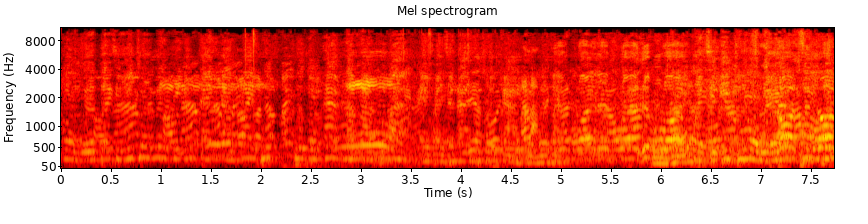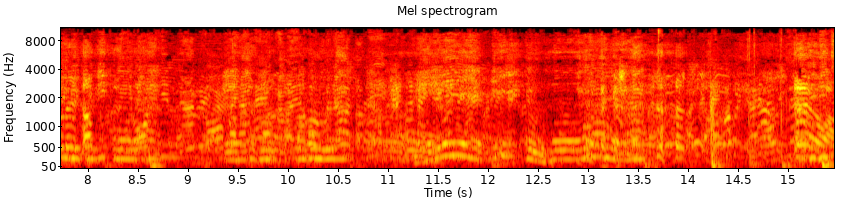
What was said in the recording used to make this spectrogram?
โอ้โหประสิทธิโชคไม่มีน้ำใจกันไม่พูดตรงข้ามเราเพราะว่าไอ้ไฟชนะที่ โชคการประสิทธิโชคเลยสุดยอดเลยครับนิโคนะเลยนะดูกับเขาก็รู้นะเฮ้นี่โอ้โหนะประสิทธิโอ้โ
